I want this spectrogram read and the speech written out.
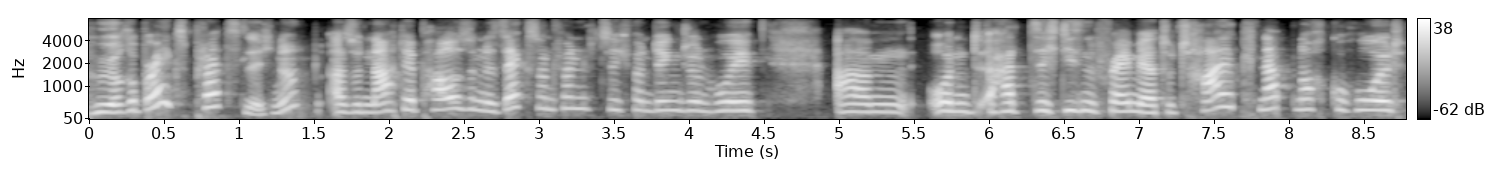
höhere Breaks plötzlich, ne? Also nach der Pause eine 56 von Ding Junhui ähm, und hat sich diesen Frame ja total knapp noch geholt.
